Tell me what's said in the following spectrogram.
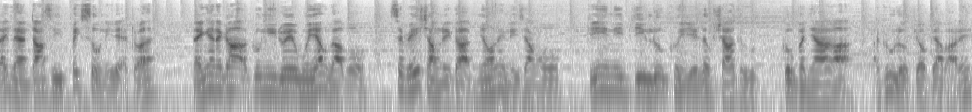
လိုက်လံတားဆီးပိတ်ဆို့နေတဲ့အတွက်နိုင်ငံတကာအကူအညီတွေဝင်ရောက်လာဖို့စစ်ဘေးရှောင်တွေကမျှော်လင့်နေကြောင်းကိုကရင်ပြည်လူ့အခွင့်အရေးလှုပ်ရှားသူကိုပညာကအခုလိုပြောပြပါတယ်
